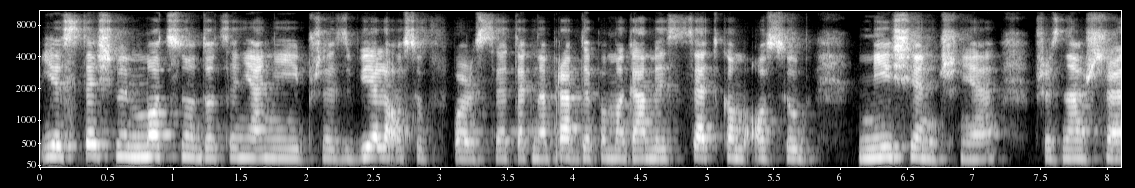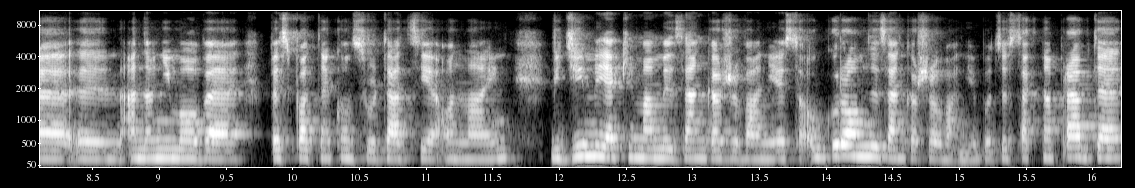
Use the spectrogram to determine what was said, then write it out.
Jesteśmy mocno doceniani przez wiele osób w Polsce. Tak naprawdę pomagamy setkom osób miesięcznie przez nasze anonimowe, bezpłatne konsultacje online. Widzimy, jakie mamy zaangażowanie. Jest to ogromne zaangażowanie, bo to jest tak naprawdę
